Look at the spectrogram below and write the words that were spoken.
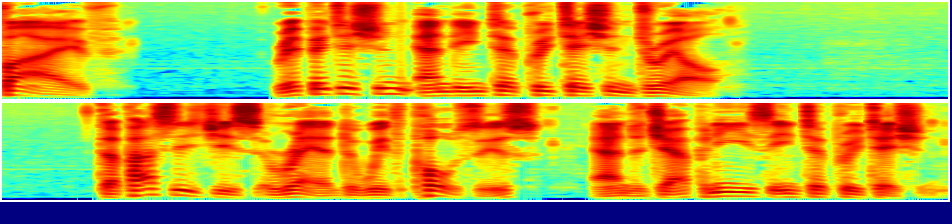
5. Repetition and interpretation drill. The passage is read with pauses and Japanese interpretation.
